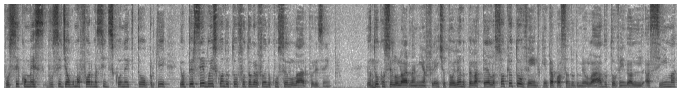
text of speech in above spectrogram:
você, come... você de alguma forma se desconectou. Porque eu percebo isso quando estou fotografando com o celular, por exemplo. Eu estou com o celular na minha frente, eu estou olhando pela tela, só que eu estou vendo quem está passando do meu lado, estou vendo acima,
